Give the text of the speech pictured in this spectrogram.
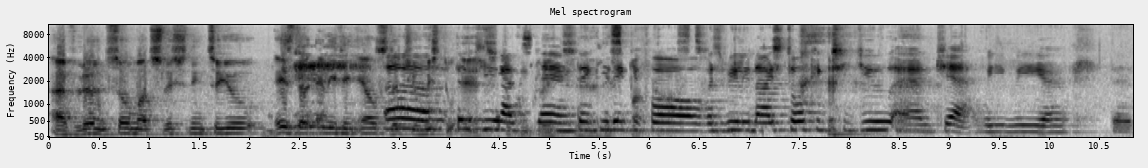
I've learned so much listening to you. Is there anything else that you wish to uh, thank add? You, to conclude, thank you, thank you for. It was really nice talking to you, and yeah, we we. Uh, the,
